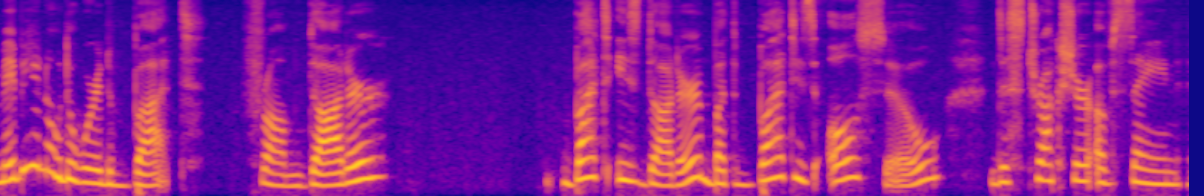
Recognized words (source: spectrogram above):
Maybe you know the word but from daughter. But is daughter, but but is also the structure of saying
